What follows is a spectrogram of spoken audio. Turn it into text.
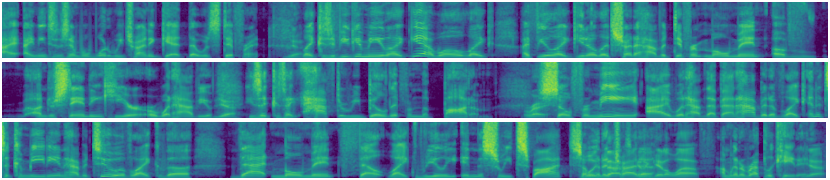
I, I need to understand, well, what are we trying to get that was different? Yeah. Like, because if you give me, like, yeah, well, like, I feel like, you know, let's try to have a different moment of understanding here or what have you. Yeah. He's like, because I have to rebuild it from the bottom. Right. So for me, I would have that bad habit of like, and it's a comedian habit too, of like the, that moment felt like really in the sweet spot. So well, I'm going to try to get a laugh. I'm going to replicate it. Yeah.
